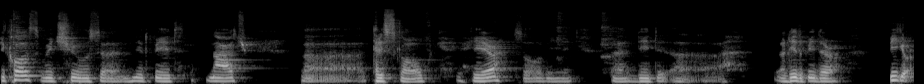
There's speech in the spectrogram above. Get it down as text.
because we choose a little bit large uh, telescope here, so we uh, need uh, a little bit bigger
